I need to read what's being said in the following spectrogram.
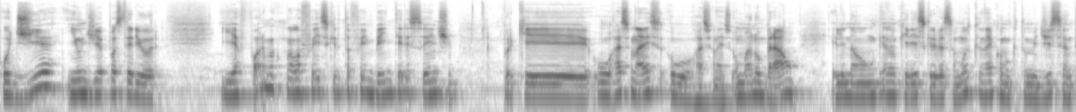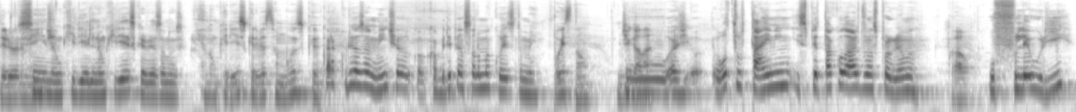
o dia e um dia posterior. E a forma como ela foi escrita foi bem interessante, porque o Racionais, o Racionais, o Mano Brown, ele não, ele não queria escrever essa música, né? Como que tu me disse anteriormente. Sim, não queria, ele não queria escrever essa música. Eu não queria escrever essa música. Cara, curiosamente, eu acabei de pensar numa coisa também. Pois não. Diga lá. O- a ge- outro timing espetacular do nosso programa. Qual? O Fleury,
